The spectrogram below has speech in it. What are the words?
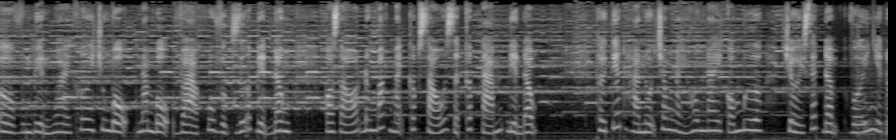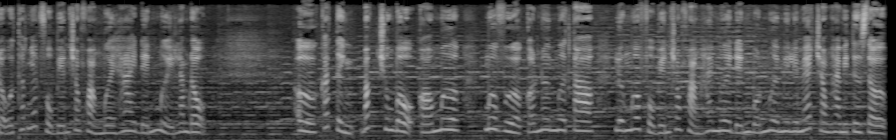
ở vùng biển ngoài khơi Trung Bộ, Nam Bộ và khu vực giữa Biển Đông, có gió Đông Bắc mạnh cấp 6, giật cấp 8, biển động. Thời tiết Hà Nội trong ngày hôm nay có mưa, trời rét đậm với nhiệt độ thấp nhất phổ biến trong khoảng 12 đến 15 độ. Ở các tỉnh Bắc Trung Bộ có mưa, mưa vừa có nơi mưa to, lượng mưa phổ biến trong khoảng 20 đến 40 mm trong 24 giờ,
